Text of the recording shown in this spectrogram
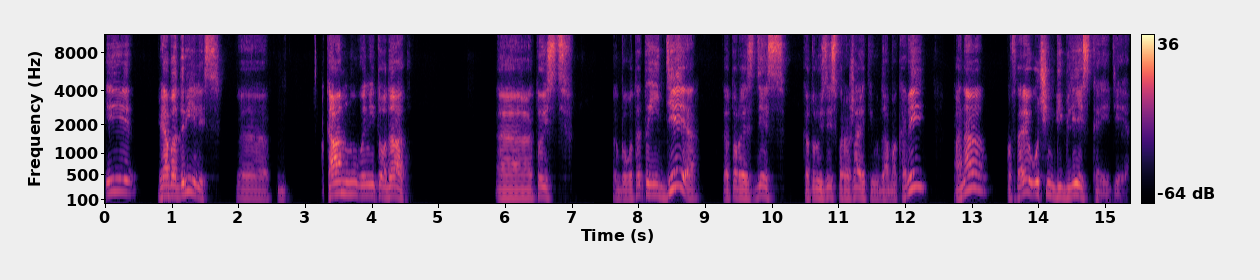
и приободрились. Э, Камну вы не то да. Э, то есть, как бы вот эта идея, которая здесь, которую здесь выражает Иуда Маковей, она, повторяю, очень библейская идея.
